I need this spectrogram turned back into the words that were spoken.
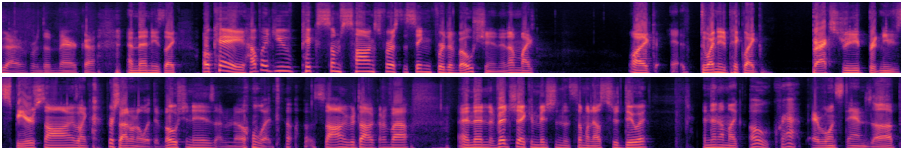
uh, from the America. And then he's like, "Okay, how about you pick some songs for us to sing for devotion?" And I'm like, "Like, do I need to pick like Backstreet, Britney Spears songs?" Like, first, I don't know what devotion is. I don't know what songs we're talking about. And then eventually, I convinced them that someone else should do it. And then I'm like, oh crap. Everyone stands up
